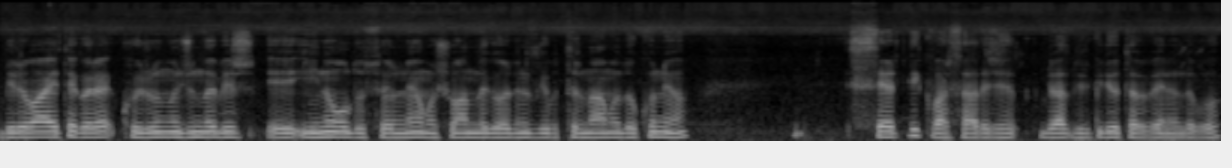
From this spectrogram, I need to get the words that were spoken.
Bir rivayete göre kuyruğun ucunda bir e, iğne olduğu söyleniyor ama şu anda gördüğünüz gibi tırnağıma dokunuyor. Sertlik var sadece. Biraz bürkülüyor tabii benim de bu.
